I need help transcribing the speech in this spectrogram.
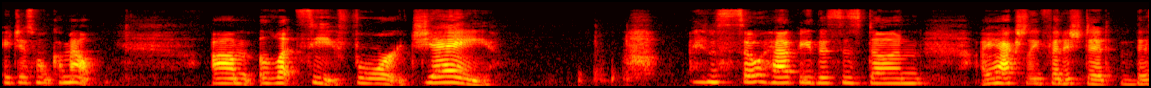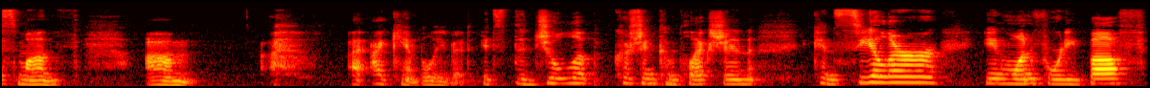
it just won't come out. Um, let's see, for Jay, I'm so happy this is done. I actually finished it this month. Um, I, I can't believe it. It's the Julep Cushion Complexion Concealer in 140 Buff.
